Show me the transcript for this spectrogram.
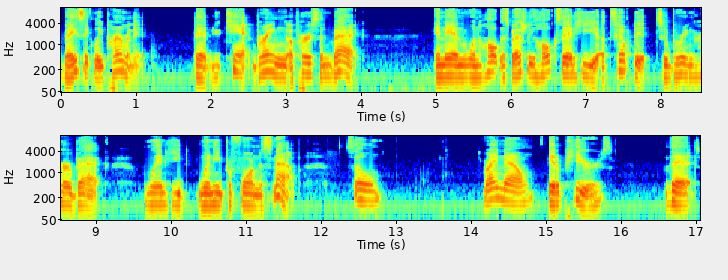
basically permanent that you can't bring a person back. And then when Hulk, especially Hulk said he attempted to bring her back when he when he performed the snap So, right now, it appears that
